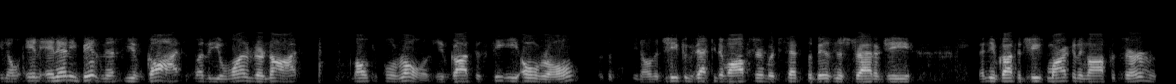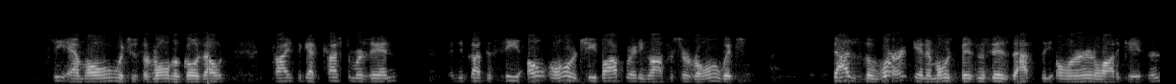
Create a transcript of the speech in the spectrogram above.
you know, in, in any business, you've got, whether you want it or not, multiple roles. You've got the CEO role, the, you know, the chief executive officer, which sets the business strategy. Then you've got the chief marketing officer, CMO, which is the role that goes out, tries to get customers in. Then you've got the COO or chief operating officer role, which does the work, and in most businesses, that's the owner in a lot of cases.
